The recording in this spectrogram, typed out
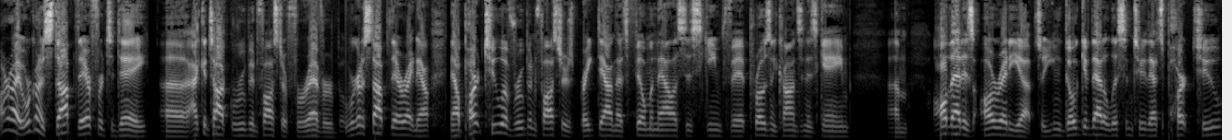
All right, we're going to stop there for today. Uh, I could talk Reuben Foster forever, but we're going to stop there right now. Now, part two of Reuben Foster's breakdown that's film analysis, scheme fit, pros and cons in his game. Um, all that is already up. So you can go give that a listen to. That's part two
